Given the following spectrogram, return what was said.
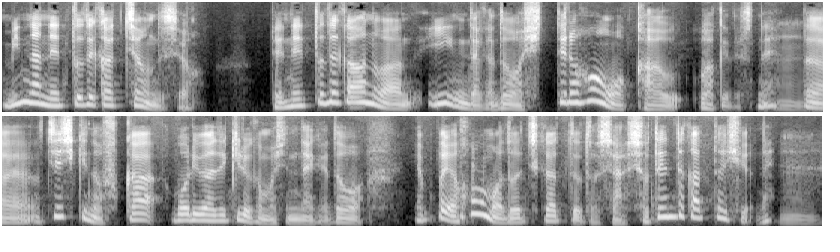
みんなネットで買っちゃうんですよ。でネットで買うのはいいんだけど知ってる本を買うわけですね。だから知識の深掘りはできるかもしれないけどやっぱり本はどっちかっていうとさ書店で買ったりしよね。うん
